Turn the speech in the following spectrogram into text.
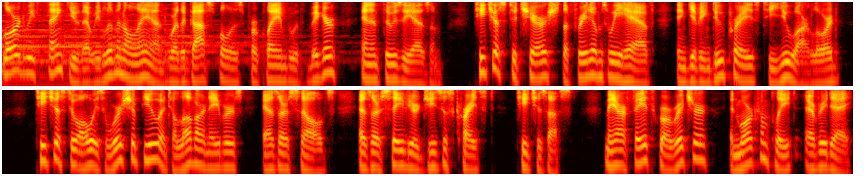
Lord, we thank you that we live in a land where the gospel is proclaimed with vigor and enthusiasm. Teach us to cherish the freedoms we have in giving due praise to you, our Lord. Teach us to always worship you and to love our neighbors as ourselves, as our Savior Jesus Christ teaches us. May our faith grow richer and more complete every day.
